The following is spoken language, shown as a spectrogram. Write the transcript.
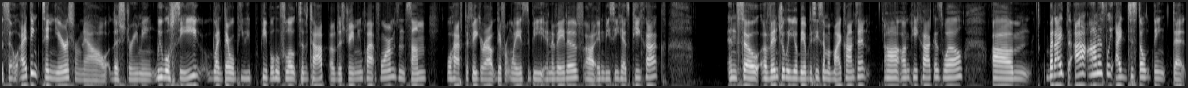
so I think 10 years from now, the streaming, we will see, like, there will be people who float to the top of the streaming platforms, and some we'll have to figure out different ways to be innovative. Uh, NBC has Peacock. And so eventually you'll be able to see some of my content uh, on Peacock as well. Um, but I, I, honestly, I just don't think that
